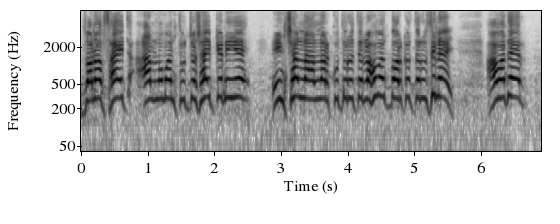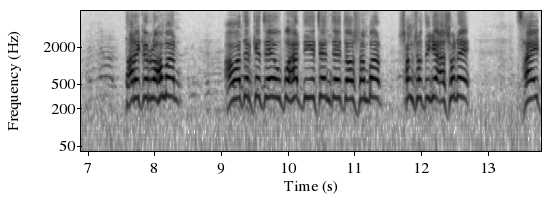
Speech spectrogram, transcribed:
জনাব সাইদ আল নোমান তুর্য সাহেবকে নিয়ে ইনশাল্লাহ আল্লাহর কুদরতের রহমত, বরকতের উসিলায় আমাদের তারেকুর রহমান আমাদেরকে যে উপহার দিয়েছেন যে দশ নম্বর সংসদীয় আসনে সাইদ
